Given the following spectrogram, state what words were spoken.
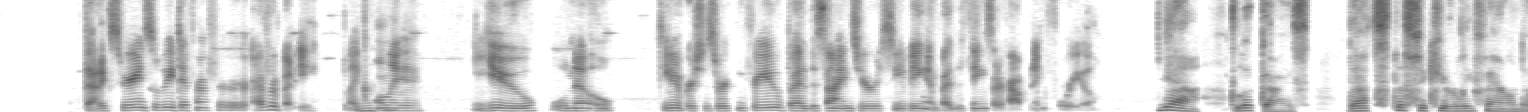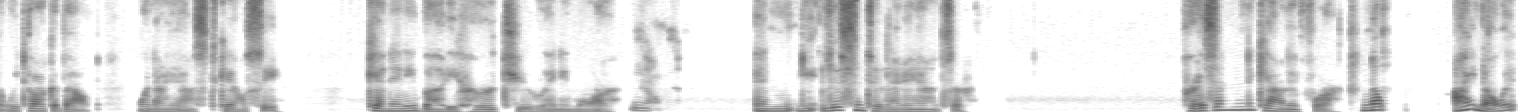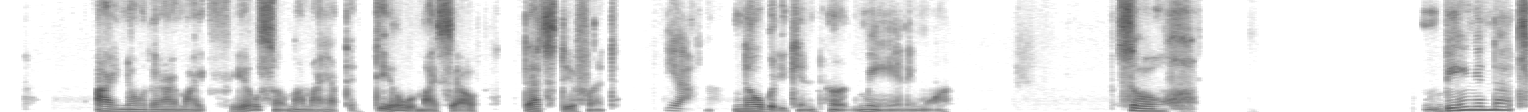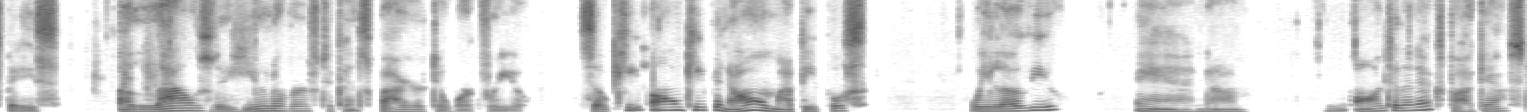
That experience will be different for everybody. Like Mhm. only you will know the universe is working for you by the signs you're receiving and by the things that are happening for you. Yeah, look, guys, that's the securely found that we talk about when I asked Kelsey, can anybody hurt you anymore? No. And you listen to that answer. Present and accounted for. Nope. I know it. I know that I might feel something. I might have to deal with myself. That's different. Yeah. Nobody can hurt me anymore. So, being in that space allows the universe to conspire to work for you. So, keep on keeping on, my peoples. We love you. And um, on to the next podcast.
